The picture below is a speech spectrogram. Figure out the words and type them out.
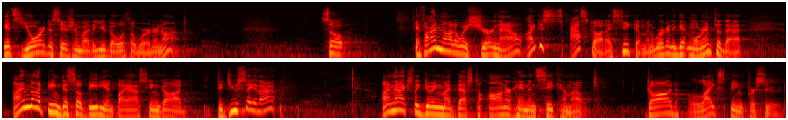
it's your decision whether you go with a word or not. So, if I'm not always sure now, I just ask God, I seek Him, and we're going to get more into that. I'm not being disobedient by asking God, Did you say that? I'm actually doing my best to honor Him and seek Him out. God likes being pursued,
